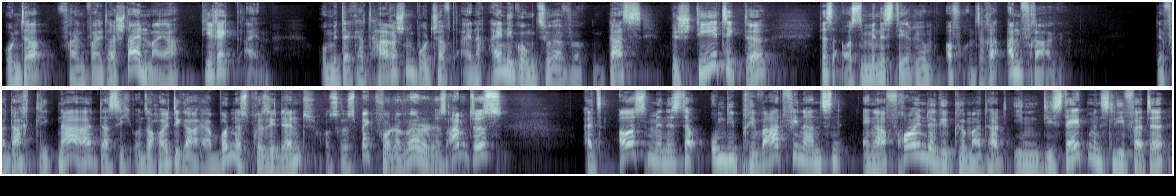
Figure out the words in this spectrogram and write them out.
unter Frank-Walter Steinmeier direkt ein, um mit der katarischen Botschaft eine Einigung zu erwirken. Das bestätigte das Außenministerium auf unsere Anfrage. Der Verdacht liegt nahe, dass sich unser heutiger Herr Bundespräsident aus Respekt vor der Würde des Amtes als Außenminister um die Privatfinanzen enger Freunde gekümmert hat, ihnen die Statements lieferte,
